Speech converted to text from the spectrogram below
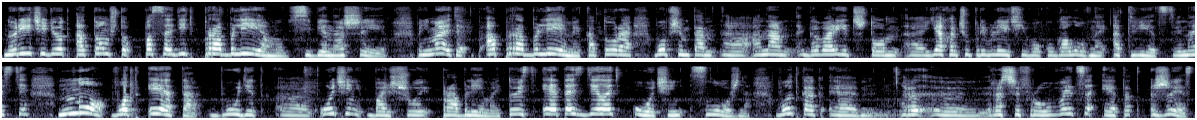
Но речь идет о том, что посадить проблему себе на шею. Понимаете, о проблеме, которая, в общем-то, э, она говорит, что э, я хочу привлечь его к уголовной ответственности, но вот это будет э, очень большой проблемой. То есть это сделать очень сложно. Вот как э, э, расшифровывается этот жест.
